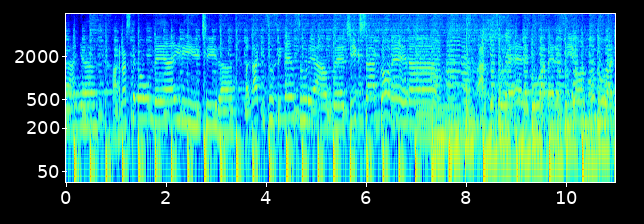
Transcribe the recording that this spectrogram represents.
oraina Arnasteko unea iritsi da. Baldakizu zinen zure ametxik sakonena. Hartu zure lekua bere zion munduan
